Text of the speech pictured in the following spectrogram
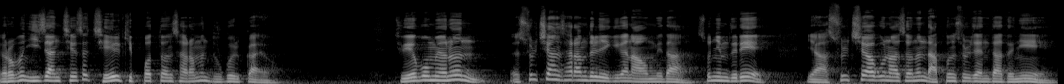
여러분 이 잔치에서 제일 기뻤던 사람은 누구일까요? 뒤에 보면은 술 취한 사람들 얘기가 나옵니다. 손님들이 야 술 취하고 나서는 나쁜 술 된다더니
